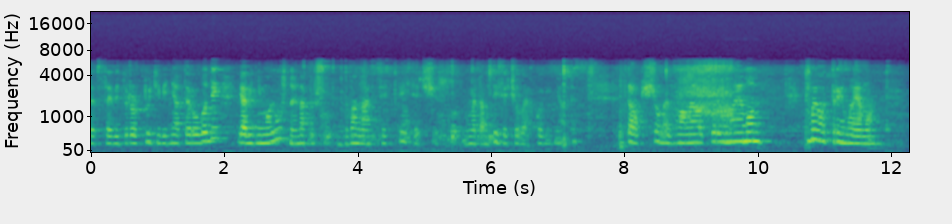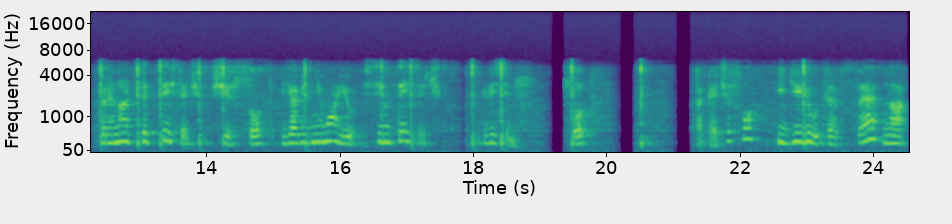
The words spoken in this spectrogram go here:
це все від ртуті відняти води. Я відніму усно і напишу 12 тисяч 600. Ми там тисячу легко відняти. Так, що ми з вами отримаємо? Ми отримаємо 13 600. Я віднімаю 7 тисяч 800. Таке число. І ділю це все на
